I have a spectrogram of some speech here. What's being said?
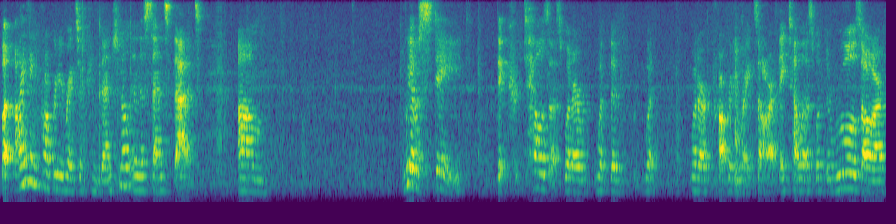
But I think property rights are conventional in the sense that, um, we have a state that tells us what our, what the, what, what our property rights are. They tell us what the rules are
